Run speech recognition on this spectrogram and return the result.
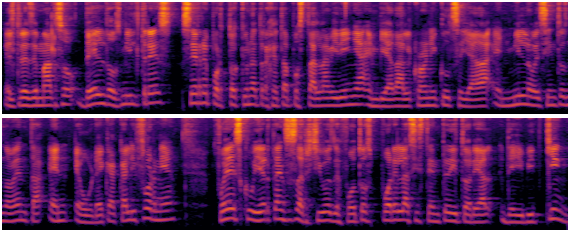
El 3 de marzo del 2003 se reportó que una tarjeta postal navideña enviada al Chronicle sellada en 1990 en Eureka, California, fue descubierta en sus archivos de fotos por el asistente editorial David King.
